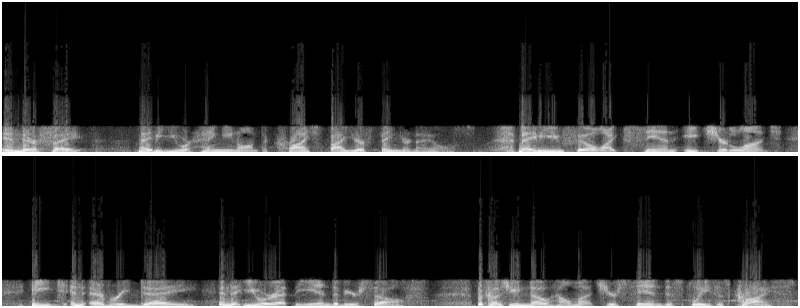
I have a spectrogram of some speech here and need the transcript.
in their faith. Maybe you are hanging on to Christ by your fingernails. Maybe you feel like sin eats your lunch each and every day and that you are at the end of yourself because you know how much your sin displeases Christ.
